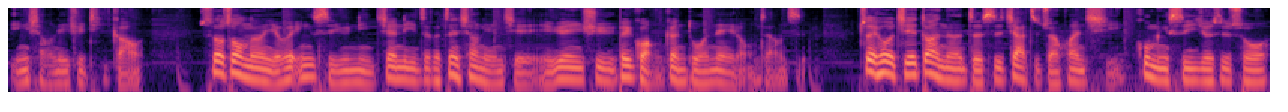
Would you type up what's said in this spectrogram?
影响力去提高，受众呢，也会因此与你建立这个正向连接，也愿意去推广更多内容。这样子，最后阶段呢，则是价值转换期。顾名思义，就是说。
